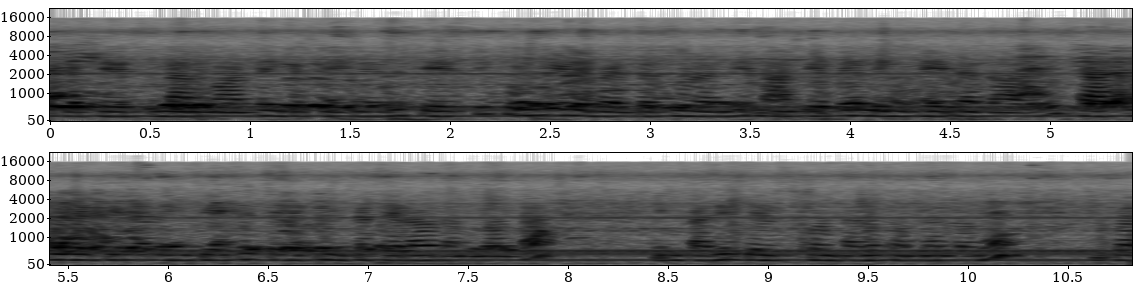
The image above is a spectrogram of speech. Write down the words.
ఇంకా చేస్తున్నాను అనమాట ఇంకా చేయలేదు. చేసి ఫుల్ వీడియో పెడతారు చూడండి. నాకైతే లింక్ చేయడం రాదు. చాలా పెట్టిన లింక్ అయితే చేయటం ఇంకా తెలియదు అనమాట ఇంకా అది తెలుసుకుంటాను తొందరలోనే. ఇంకా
